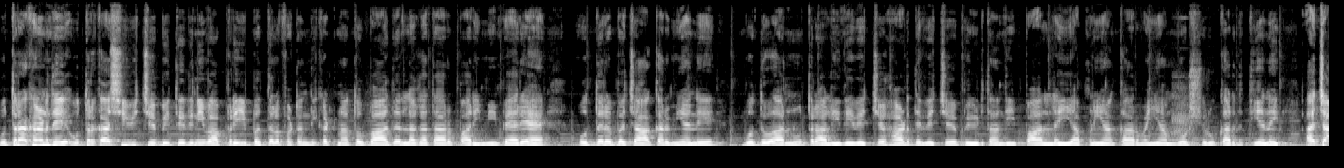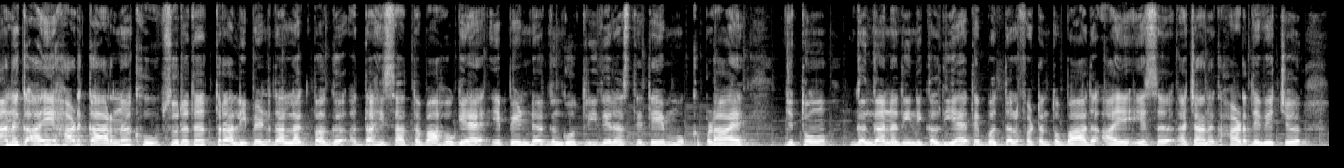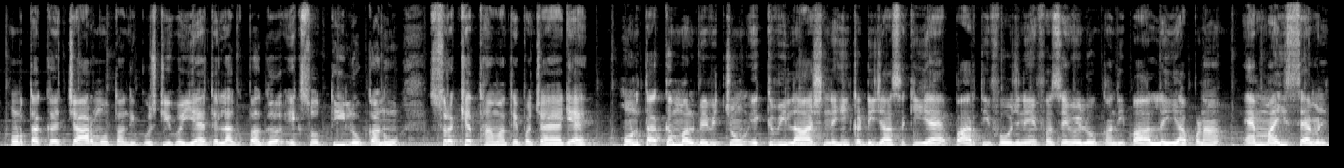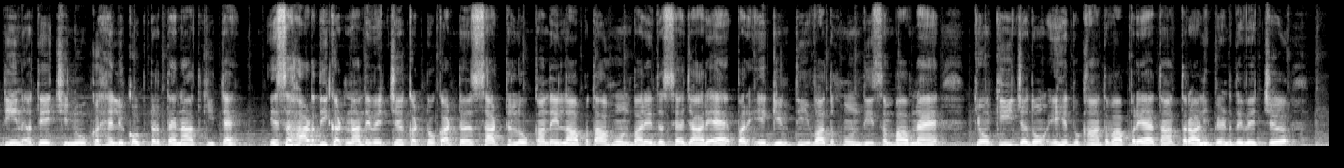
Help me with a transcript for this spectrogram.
ਉੱਤਰਾਖੰਡ ਦੇ ਉੱਤਰਕਾਸ਼ੀ ਵਿੱਚ ਬੀਤੇ ਦਿਨੀ ਵਾਪਰੀ ਬੱਦਲ ਫਟਣ ਦੀ ਘਟਨਾ ਤੋਂ ਬਾਅਦ ਲਗਾਤਾਰ ਭਾਰੀ ਮੀਂਹ ਪੈ ਰਿਹਾ ਹੈ। ਉਧਰ ਬਚਾਅ ਕਰਮੀਆਂ ਨੇ ਬੁੱਧਵਾਰ ਨੂੰ ਤਰਾਲੀ ਦੇ ਵਿੱਚ, ਹੜ੍ਹ ਦੇ ਵਿੱਚ ਪੀੜਤਾਂ ਦੀ ਭਾਲ ਲਈ ਆਪਣੀਆਂ ਕਾਰਵਾਈਆਂ ਮੁੜ ਸ਼ੁਰੂ ਕਰ ਦਿੱਤੀਆਂ ਨੇ। ਅਚਾਨਕ ਆਏ ਹੜ੍ਹ ਕਾਰਨ ਖੂਬਸੂਰਤ ਤਰਾਲੀ ਪਿੰਡ ਦਾ ਲਗਭਗ ਅੱਧਾ ਹਿੱਸਾ ਤਬਾਹ ਹੋ ਗਿਆ ਹੈ। ਇਹ ਪਿੰਡ ਗੰਗੋਤਰੀ ਦੇ ਰਸਤੇ ਤੇ ਮੁੱਖ ਪੜਾਅ ਹੈ। ਜਿੱਥੋਂ ਗੰਗਾ ਨਦੀ ਨਿਕਲਦੀ ਹੈ ਤੇ ਬੱਦਲ ਫਟਣ ਤੋਂ ਬਾਅਦ ਆਏ ਇਸ ਅਚਾਨਕ ਹੜ੍ਹ ਦੇ ਵਿੱਚ ਹੁਣ ਤੱਕ 4 ਮੌਤਾਂ ਦੀ ਪੁਸ਼ਟੀ ਹੋਈ ਹੈ ਤੇ ਲਗਭਗ 130 ਲੋਕਾਂ ਨੂੰ ਸੁਰੱਖਿਅਤ ਥਾਵਾਂ ਤੇ ਪਹੁੰਚਾਇਆ ਗਿਆ ਹੈ। ਹੁਣ ਤੱਕ ਮਲਬੇ ਵਿੱਚੋਂ ਇੱਕ ਵੀ ਲਾਸ਼ ਨਹੀਂ ਕੱਢੀ ਜਾ ਸਕੀ ਹੈ। ਭਾਰਤੀ ਫੌਜ ਨੇ ਫਸੇ ਹੋਏ ਲੋਕਾਂ ਦੀ ਭਾਲ ਲਈ ਆਪਣਾ MI-17 ਅਤੇ ਚਿਨੂਕ ਹੈਲੀਕਾਪਟਰ ਤਾਇਨਾਤ ਕੀਤਾ ਹੈ। ਇਸ ਹੜ੍ਹ ਦੀ ਘਟਨਾ ਦੇ ਵਿੱਚ ਘੱਟੋ ਘੱਟ 60 ਲੋਕਾਂ ਦੇ ਲਾਪਤਾ ਹੋਣ ਬਾਰੇ ਦੱਸਿਆ ਜਾ ਰਿਹਾ ਹੈ, ਪਰ ਇਹ ਗਿਣਤੀ ਵੱਧ ਹੋਣ ਦੀ ਸੰਭਾਵਨਾ ਹੈ, ਕਿਉਂਕਿ ਜਦੋਂ ਇਹ ਦੁਖਾਂਤ ਵਾਪਰਿਆ ਤਾਂ ਤਰਾਲੀ ਪਿੰਡ ਦੇ ਵਿੱਚ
